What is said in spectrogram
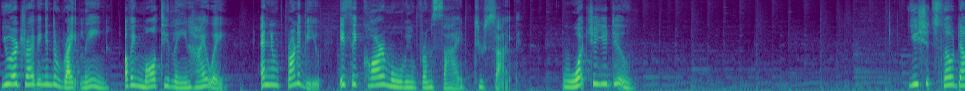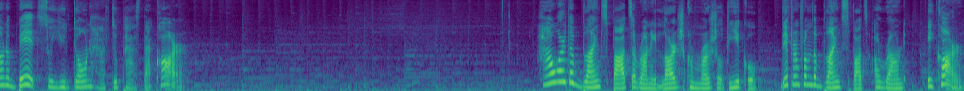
You are driving in the right lane of a multi-lane highway and in front of you is a car moving from side to side. What should you do? You should slow down a bit so you don't have to pass that car. How are the blind spots around a large commercial vehicle different from the blind spots around a car?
